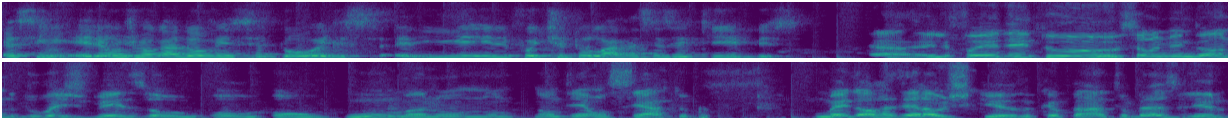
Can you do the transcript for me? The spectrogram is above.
Assim, ele é um jogador vencedor ele, e ele foi titular nessas equipes. É, ele foi eleito, se eu não me engano, duas vezes ou, ou, ou uma, não, não, não tenham certo, o melhor lateral esquerdo do Campeonato Brasileiro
